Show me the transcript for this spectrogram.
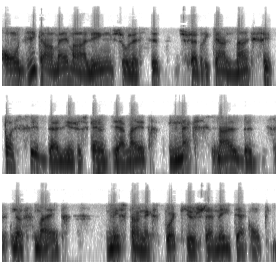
on dit quand même en ligne sur le site du fabricant allemand que c'est possible d'aller jusqu'à un diamètre maximal de 19 mètres, mais c'est un exploit qui n'a jamais été accompli.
